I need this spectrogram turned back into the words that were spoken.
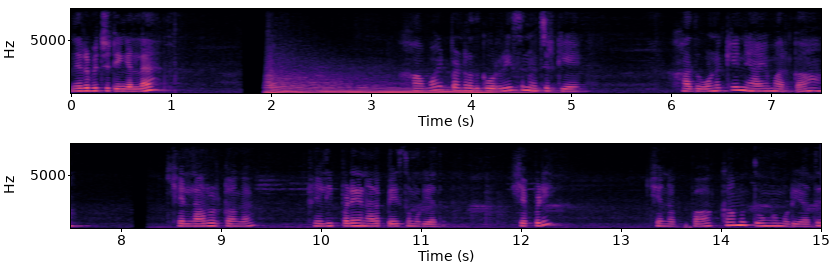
நிரூபிச்சிட்டிங்கல்ல? அவாய்ட் பண்ணுறதுக்கு ஒரு ரீசன் வச்சுருக்கியே. அது உனக்கே நியாயமாக இருக்கா? எல்லாரும் இருக்காங்க. வெளிப்படையாக என்னால் பேச முடியாது. எப்படி? என்னை பார்க்காம தூங்க முடியாது.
